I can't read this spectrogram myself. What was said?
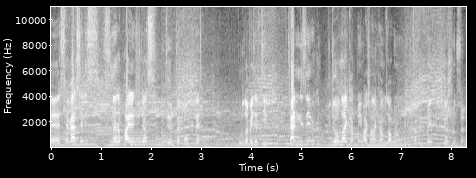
e, severseniz sizinle de paylaşacağız bitirip de komple. Burada belirteyim. Kendinize iyi bakın. Videoya like atmayı ve aşağıdan kanalımıza abone olmayı unutmayın. Görüşmek üzere.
